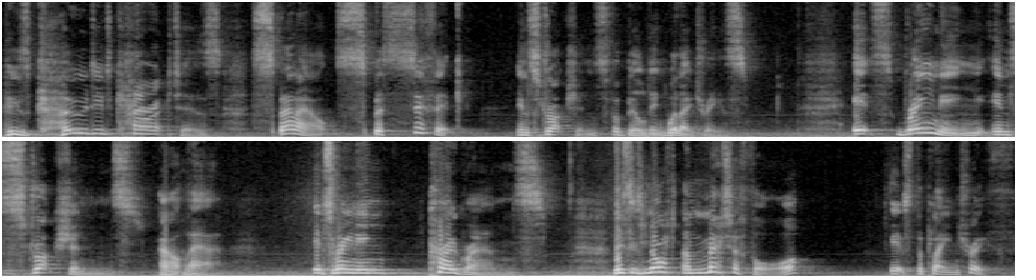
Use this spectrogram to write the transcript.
whose coded characters spell out specific instructions for building willow trees. It's raining instructions out there. It's raining programs. This is not a metaphor, it's the plain truth.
